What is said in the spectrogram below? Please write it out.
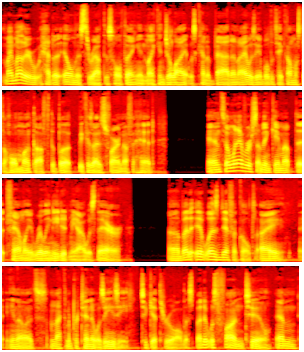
my mother had an illness throughout this whole thing, and like in July it was kind of bad, and I was able to take almost a whole month off the book because I was far enough ahead. And so whenever something came up that family really needed me, I was there. Uh, but it was difficult. I, you know, it's I'm not going to pretend it was easy to get through all this, but it was fun too. And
